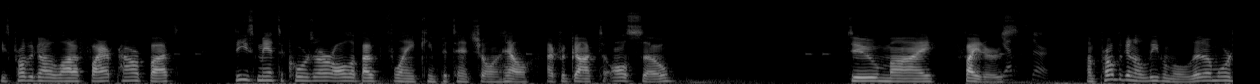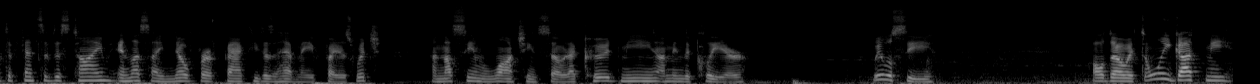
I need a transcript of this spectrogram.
he's probably got a lot of firepower, but these Manticores are all about flanking potential, and hell, I forgot to also do my fighters. Yes, sir. I'm probably going to leave him a little more defensive this time, unless I know for a fact he doesn't have many fighters, which I'm not seeing him launching, so that could mean I'm in the clear. We will see. Although it's only got me,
